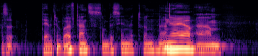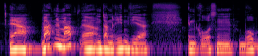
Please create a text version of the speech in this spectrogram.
also der mit dem Wolftanz ist so ein bisschen mit drin, ne? Ja, ja. Ähm, ja, warten wir mal ab äh, und dann reden wir im großen Bo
